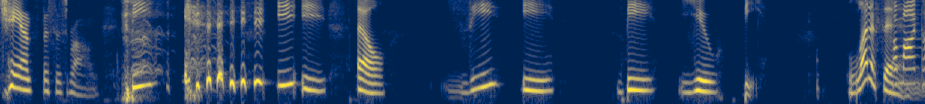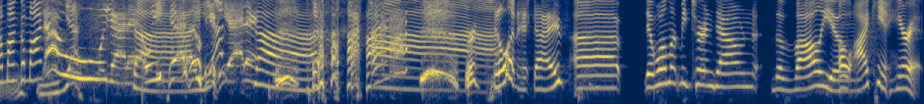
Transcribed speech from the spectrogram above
chance this is wrong. B E E L Z E B U B. Let us in. Come on, come on, come on. Oh, we got it. We got it. We Yes, got it. We're killing it, guys. Uh, it won't let me turn down the volume. Oh, I can't hear it.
